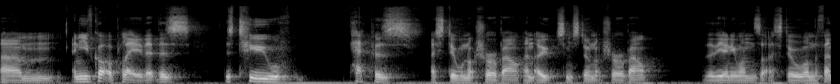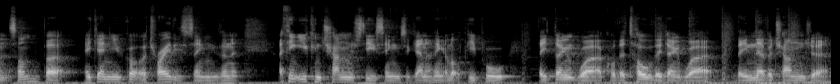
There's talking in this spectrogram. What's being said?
Um, and you've got to play that. There's there's two peppers I'm still not sure about, and oats I'm still not sure about. They're the only ones that I'm still on the fence on. But again, you've got to try these things, and it, I think you can challenge these things again. I think a lot of people they don't work, or they're told they don't work. They never challenge it.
